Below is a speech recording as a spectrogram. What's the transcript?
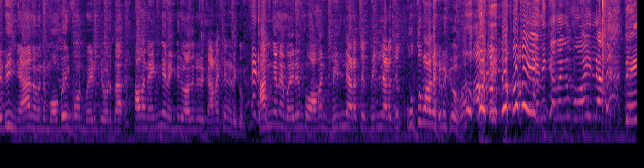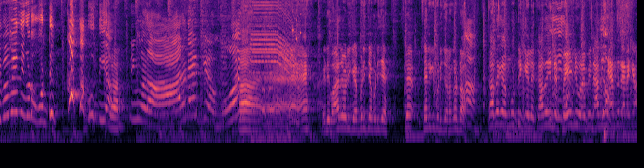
എടി ഞാൻ അവന് മൊബൈൽ ഫോൺ മേടിച്ചു കൊടുത്താൽ അവൻ എങ്ങനെങ്കിലും അതിനൊരു കണക്ഷൻ എടുക്കും. അങ്ങനെ വരുമ്പോ അവൻ ബില്ലടച്ച് ബില്ലടച്ച് കുത്തുപാള എടുക്കും. എനിക്കതങ്ങ് പോയില്ല. ദൈവമേ നിങ്ങൾ ഒടുക്കത്ത ബുദ്ധിയാ. നിങ്ങൾ ആരുടെയൊക്കെയോ. എടി പിടിക്കാ പിടിച്ച പിടിച്ചേ. ശരിക്ക് ശരിക്കും പിടിച്ചോ കേട്ടോ. കഥക മുട്ടിക്കൽ കഥയിന്റെ പെയിന്റ് പിന്നെ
